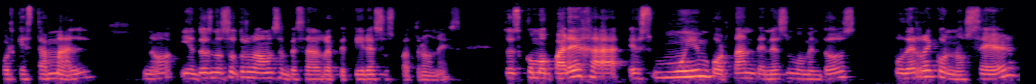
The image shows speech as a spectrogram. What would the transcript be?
porque está mal, ¿no? Y entonces nosotros vamos a empezar a repetir esos patrones. Entonces, como pareja, es muy importante en esos momentos poder reconocer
